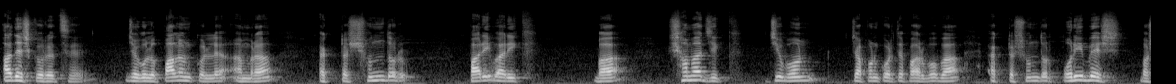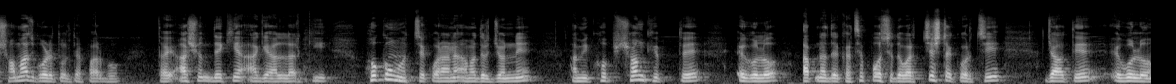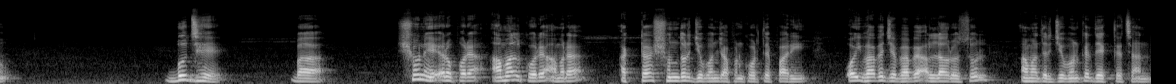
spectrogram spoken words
আদেশ করেছে, যেগুলো পালন করলে আমরা একটা সুন্দর পারিবারিক বা সামাজিক জীবন যাপন করতে পারব বা একটা সুন্দর পরিবেশ বা সমাজ গড়ে তুলতে পারব। তাই আসুন দেখি আগে আল্লাহর কি হুকুম হচ্ছে কোরআনে আমাদের জন্যে। আমি খুব সংক্ষিপ্তে এগুলো আপনাদের কাছে পৌঁছে দেওয়ার চেষ্টা করছি, যাতে এগুলো বুঝে বা শুনে এর উপরে আমাল করে আমরা একটা সুন্দর জীবনযাপন করতে পারি। ওইভাবে যেভাবে আল্লাহ রসুল আমাদের জীবনকে দেখতে চান।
